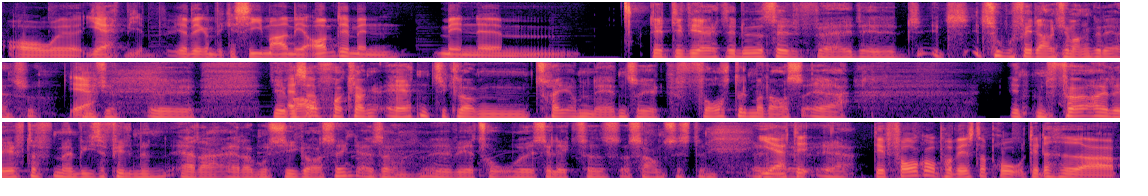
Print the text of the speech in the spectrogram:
Og øh, ja, jeg, jeg ved ikke, om vi kan sige meget mere om det, men, men øhm, Det, det, virker, det lyder til et, et, et, et, et super fedt arrangement, det der, så, Ja. synes jeg. Øh, det var Altså- altså, fra klokken 18 til klokken 3 om natten, så jeg kan forestille mig, der også er enten før eller efter man viser filmen, er der, er der musik også, ikke? Altså, øh, vil jeg tro, uh, Selectors og Sound System. Ja, det- ja, det foregår på Vesterbro, det der hedder,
